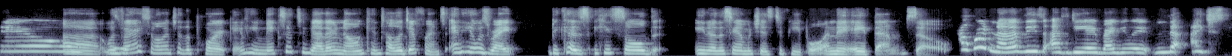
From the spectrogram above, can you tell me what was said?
uh, was very similar to the pork. If you mix it together, no one can tell the difference. And he was right because he sold, you know, the sandwiches to people and they ate them. So How are none of these FDA regulate? No, I just.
